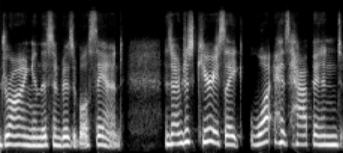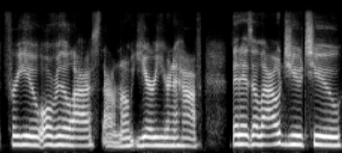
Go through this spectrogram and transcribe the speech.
drawing in this invisible sand. And so i'm just curious like what has happened for you over the last i don't know year year and a half that has allowed you to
